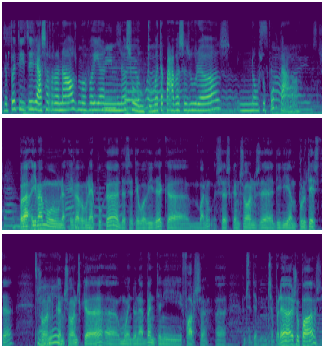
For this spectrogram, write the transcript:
de petita ja les renaus me feien assumpte me tapava les ores i no ho suportava Però hi va, una, hi va haver una època de la teua vida que, bueno, les cançons, eh, diríem, protesta, Sí. són cançons que eh, un moment donat van tenir força. Eh, en en sa parella, supos,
